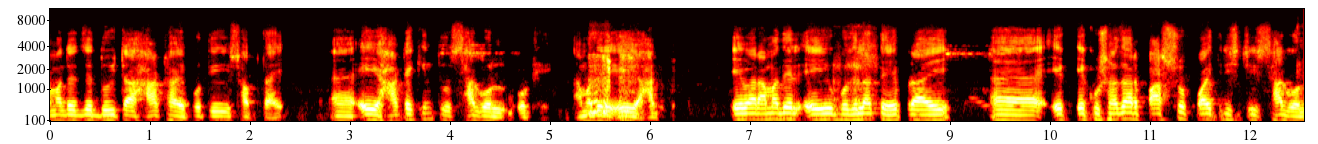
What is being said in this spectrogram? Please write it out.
আমাদের যে দুইটা হাট হয় প্রতি সপ্তাহে এই হাটে কিন্তু ছাগল ওঠে। আমাদের এই হাট এবার আমাদের এই উপজেলাতে প্রায় একুশ হাজার পাঁচশো পঁয়ত্রিশটি ছাগল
